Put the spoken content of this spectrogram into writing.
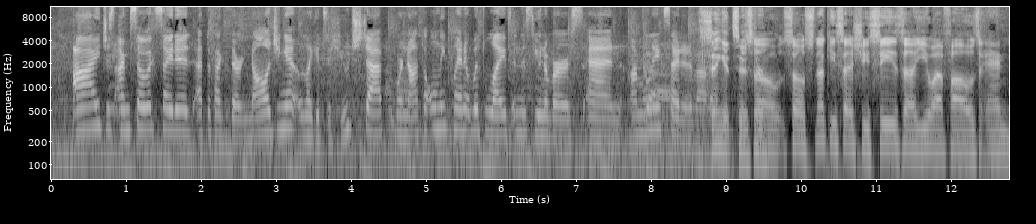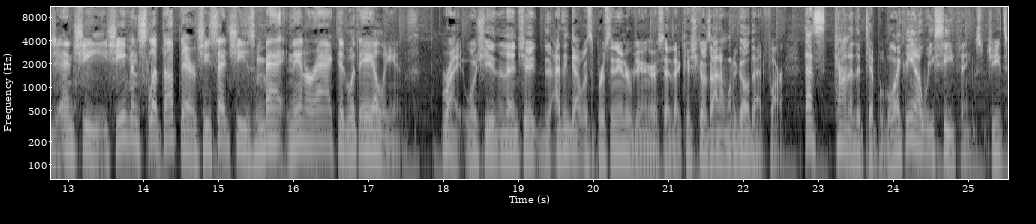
I just I'm so excited at the fact that they're acknowledging it. Like it's a huge step. We're not the only planet with life in this universe, and I'm really excited about Sing it. Sing it, sister. So so Snooki says she sees uh, UFOs and and she she even slipped up there. She said she's met and interacted with aliens. Right. Well, she, and then she, I think that was the person interviewing her said that because she goes, I don't want to go that far. That's kind of the typical. Like, you know, we see things, Jeets.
